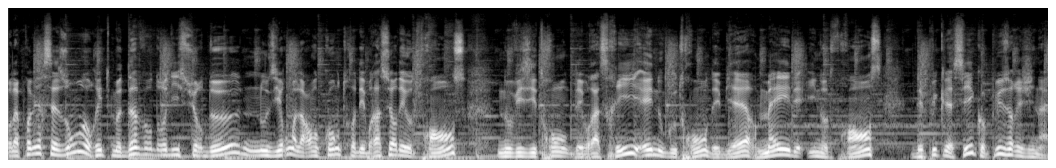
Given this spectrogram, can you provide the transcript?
Pour la première saison, au rythme d'un vendredi sur deux, nous irons à la rencontre des brasseurs des Hauts-de-France. Nous visiterons des brasseries et nous goûterons des bières made in Hauts-de-France, des plus classiques aux plus originales.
